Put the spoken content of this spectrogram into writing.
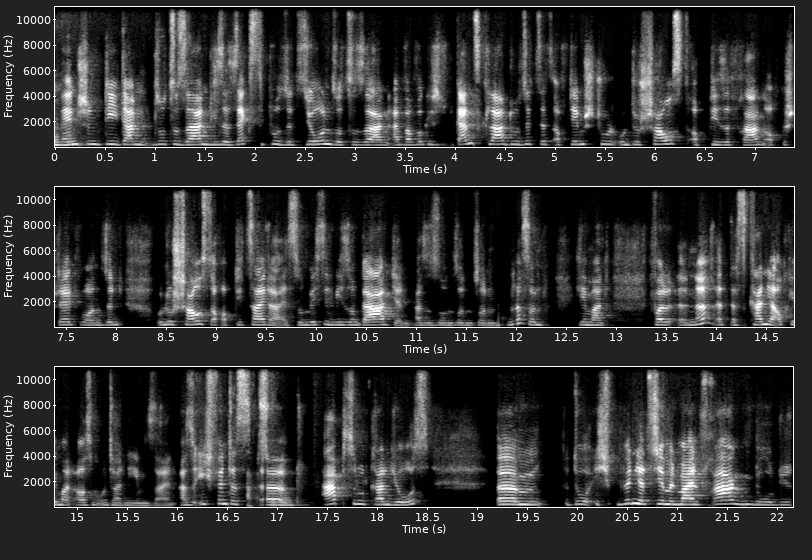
mhm. Menschen, die dann sozusagen diese sechste Position sozusagen einfach wirklich ganz klar, du sitzt jetzt auf dem Stuhl und du schaust, ob diese Fragen auch gestellt worden sind und du schaust auch, ob die Zeit da ist. So ein bisschen wie so ein Guardian, also so, so, so, ne, so ein jemand, voll, äh, ne, das kann ja auch jemand aus dem Unternehmen sein. Also ich finde es absolut. Äh, absolut grandios. Ähm, du, ich bin jetzt hier mit meinen Fragen. Du, du,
